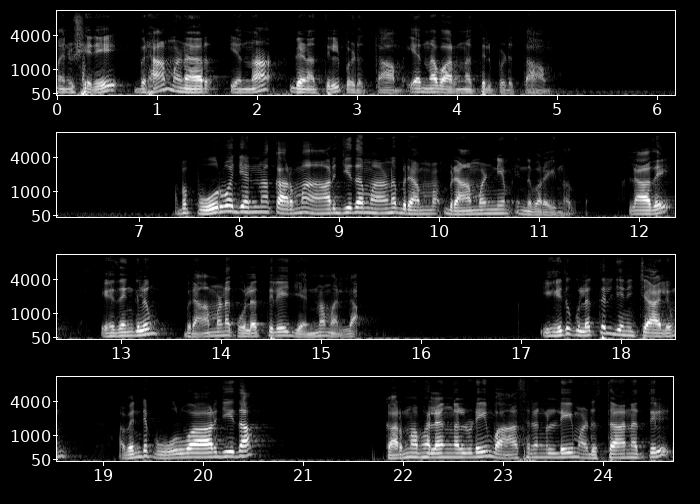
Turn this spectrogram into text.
മനുഷ്യരെ ബ്രാഹ്മണർ എന്ന ഗണത്തിൽപ്പെടുത്താം എന്ന വർണത്തിൽപ്പെടുത്താം. അപ്പോൾ പൂർവജന്മ കർമ്മ ആർജിതമാണ് ബ്രാഹ്മ ബ്രാഹ്മണ്യം എന്ന് പറയുന്നത്. അല്ലാതെ ഏതെങ്കിലും ബ്രാഹ്മണ കുലത്തിലെ ജന്മമല്ല. ഏത് കുലത്തിൽ ജനിച്ചാലും അവന്റെ പൂർവാർജിത കർമ്മഫലങ്ങളുടെയും വാസനകളുടെയും അടിസ്ഥാനത്തിൽ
